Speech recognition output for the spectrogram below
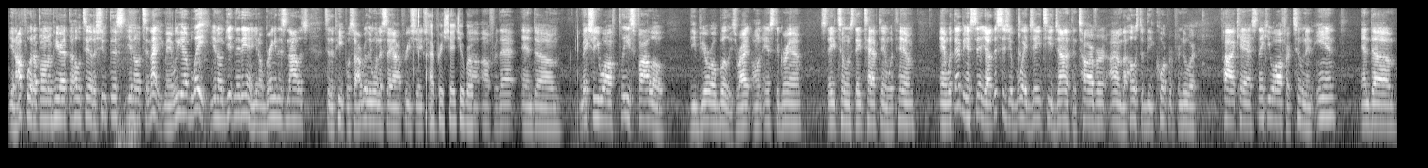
you know, I put up on him here at the hotel to shoot this, you know, tonight, man. We up late, you know, getting it in, you know, bringing this knowledge to the people. So I really want to say I appreciate you I appreciate you, bro. uh, uh, for that. And um, make sure you all please follow the Bureau Bullies right on Instagram. Stay tuned, stay tapped in with him. And with that being said, y'all, this is your boy JT Jonathan Tarver. I am the host of the Corporatepreneur podcast. Thank you all for tuning in. And um,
